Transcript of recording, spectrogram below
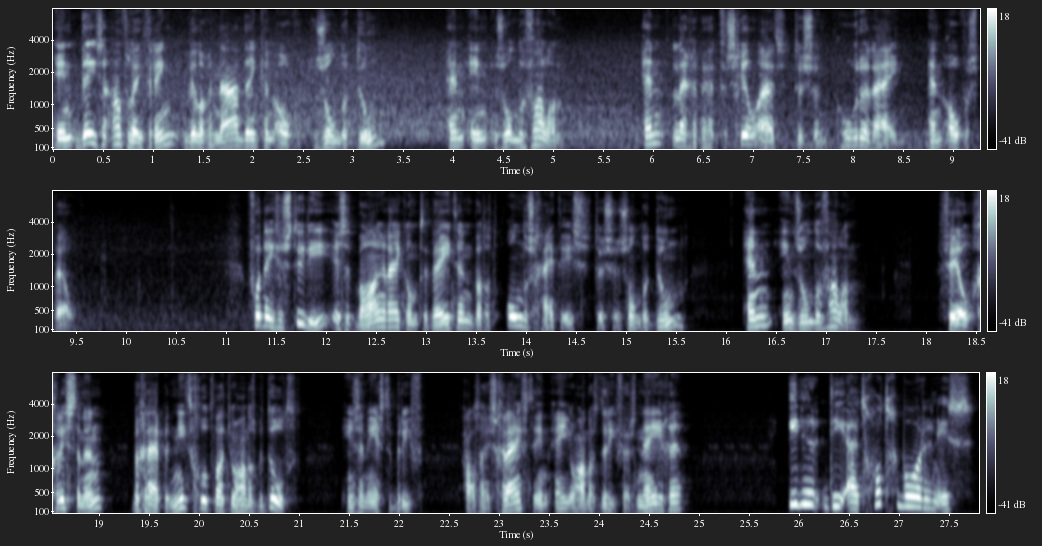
In deze aflevering willen we nadenken over zonde doen en in zonde vallen. En leggen we het verschil uit tussen hoererij en overspel. Voor deze studie is het belangrijk om te weten wat het onderscheid is tussen zonde doen en in zonde vallen. Veel christenen begrijpen niet goed wat Johannes bedoelt in zijn eerste brief, als hij schrijft in 1 Johannes 3 vers 9 Ieder die uit God geboren is,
